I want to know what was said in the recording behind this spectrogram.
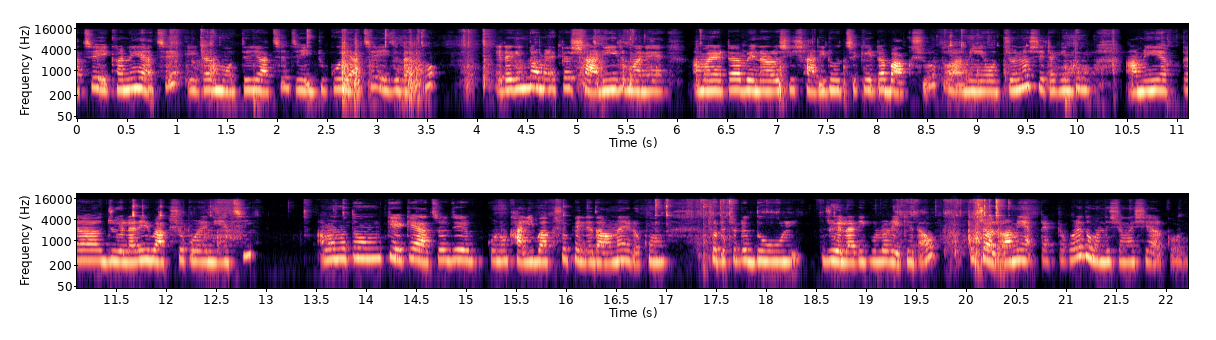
আছে এখানেই আছে, এটার মধ্যেই আছে, যেইটুকুই আছে, এই যে দেখো। এটা কিন্তু আমার একটা শাড়ির মানে আমার একটা বেনারসি শাড়ির হচ্ছে কি এটা বাক্স। তো আমি ওর জন্য সেটা কিন্তু আমি একটা জুয়েলারির বাক্স করে নিয়েছি। আমার মতন কে কে আছো যে কোনো খালি বাক্স ফেলে দাও না, এরকম ছোট ছোট দুল জুয়েলারিগুলো রেখে দাও। তো চলো, আমি একটা একটা করে তোমাদের সঙ্গে শেয়ার করব।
